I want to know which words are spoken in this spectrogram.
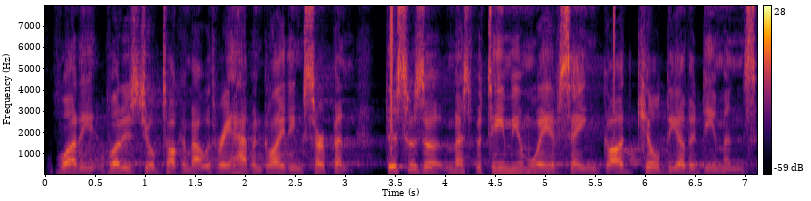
What, he, what is Job talking about with Rahab and gliding serpent? This was a Mesopotamian way of saying God killed the other demons,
